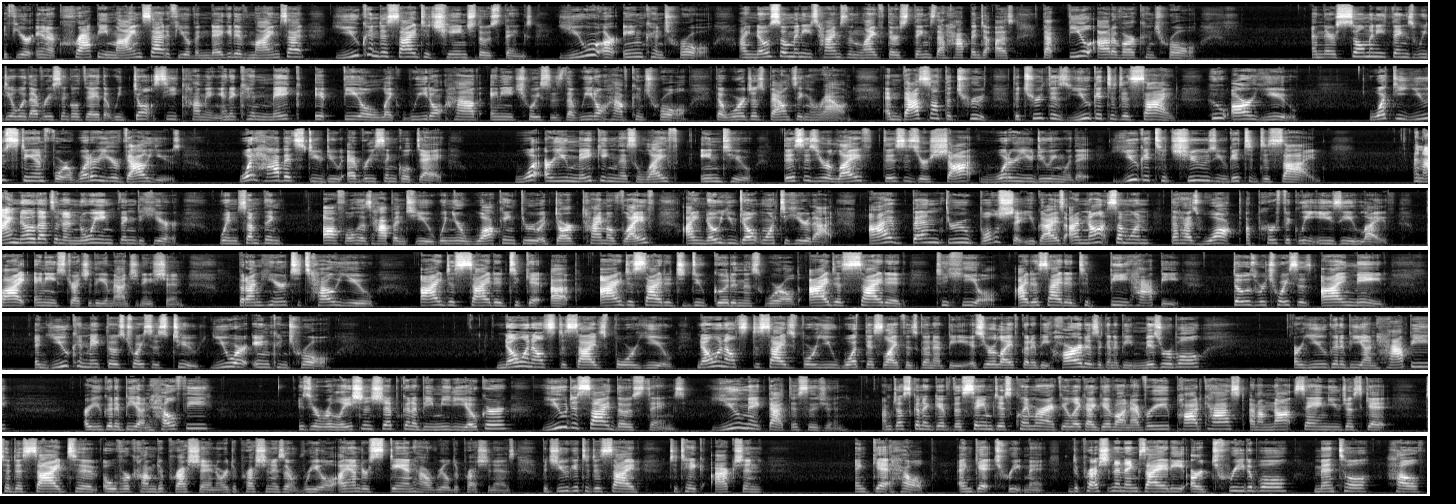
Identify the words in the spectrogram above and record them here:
if you're in a crappy mindset, if you have a negative mindset, you can decide to change those things. You are in control. I know so many times in life there's things that happen to us that feel out of our control. And there's so many things we deal with every single day that we don't see coming. And it can make it feel like we don't have any choices, that we don't have control, that we're just bouncing around. And that's not the truth. The truth is, you get to decide who are you? What do you stand for? What are your values? What habits do you do every single day? What are you making this life into? This is your life. This is your shot. What are you doing with it? You get to choose, you get to decide. And I know that's an annoying thing to hear when something awful has happened to you, when you're walking through a dark time of life. I know you don't want to hear that. I've been through bullshit, you guys. I'm not someone that has walked a perfectly easy life by any stretch of the imagination. But I'm here to tell you I decided to get up. I decided to do good in this world. I decided to heal. I decided to be happy. Those were choices I made. And you can make those choices too. You are in control. No one else decides for you. No one else decides for you what this life is going to be. Is your life going to be hard? Is it going to be miserable? Are you going to be unhappy? Are you going to be unhealthy? Is your relationship going to be mediocre? You decide those things. You make that decision. I'm just going to give the same disclaimer I feel like I give on every podcast. And I'm not saying you just get to decide to overcome depression or depression isn't real. I understand how real depression is, but you get to decide to take action and get help and get treatment. Depression and anxiety are treatable mental health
